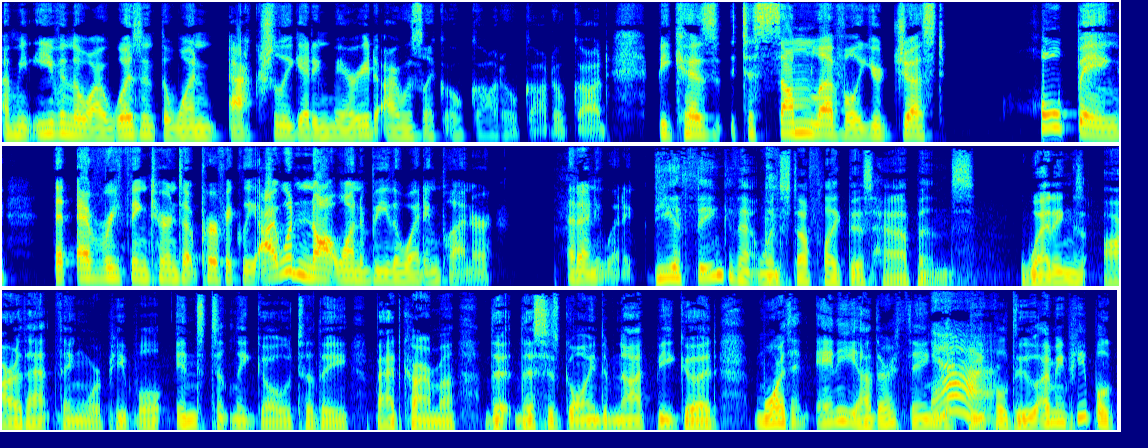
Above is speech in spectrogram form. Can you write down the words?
I mean, even though I wasn't the one actually getting married, I was like, oh God, oh God, oh God. Because to some level, you're just hoping that everything turns out perfectly. I would not want to be the wedding planner at any wedding. Do you think that when stuff like this happens, weddings are that thing where people instantly go to the bad karma that this is going to not be good more than any other thing Yeah. that people do i mean people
